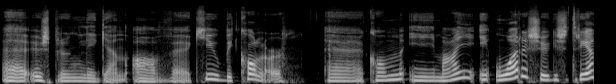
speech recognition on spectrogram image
Eh, ursprungligen av eh, Cubicolor. Eh, kom i maj i år, 2023.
